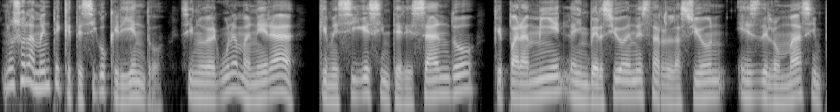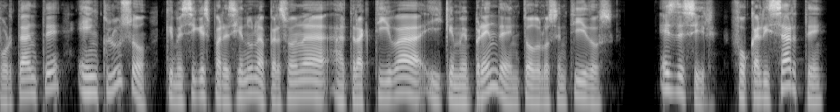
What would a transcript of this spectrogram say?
no solamente que te sigo queriendo, sino de alguna manera que me sigues interesando, que para mí la inversión en esta relación es de lo más importante e incluso que me sigues pareciendo una persona atractiva y que me prende en todos los sentidos. Es decir, focalizarte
